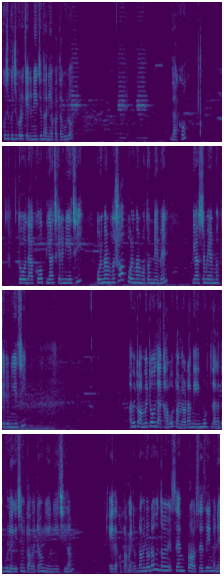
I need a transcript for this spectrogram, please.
কুচি কুচি করে কেটে নিয়েছি ধনিয়া পাতাগুলো। দেখো। তো দেখো, পেঁয়াজ কেটে নিয়েছি। পরিমাণ মতো, সব পরিমাণ মতন নেবেন। পেঁয়াজটা আমি এরকম কেটে নিয়েছি। আমি টমেটোও দেখাবো। টমেটোটা আমি এই মুহূর্তে দেখাতে ভুলে গেছি, আমি টমেটোও নিয়ে নিয়েছিলাম। এই দেখো টমেটো। টমেটোটাও কিন্তু আমি সেম প্রসেসেই মানে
